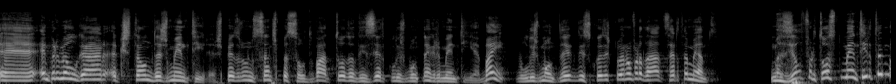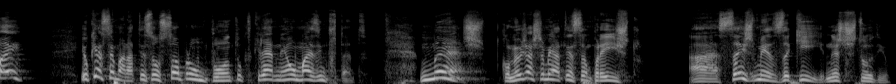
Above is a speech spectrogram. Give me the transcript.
Uh, em primeiro lugar, a questão das mentiras. Pedro Nuno Santos passou o debate todo a dizer que o Luís Montenegro mentia. Bem, o Luís Montenegro disse coisas que não eram verdade, certamente. Mas ele fartou-se de mentir também. Eu quero chamar a atenção só para um ponto que, se calhar, nem é o mais importante. Mas, como eu já chamei a atenção para isto há seis meses aqui, neste estúdio,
